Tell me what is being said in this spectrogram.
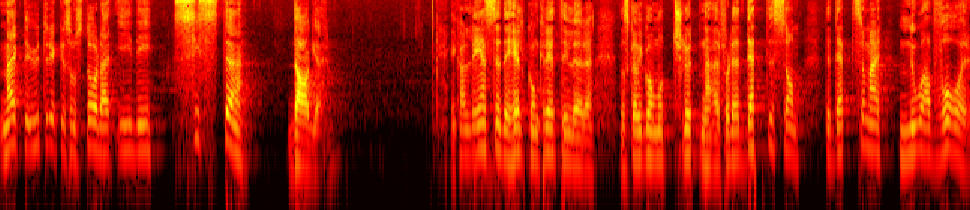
Merk det uttrykket som står der 'i de siste dager'. Jeg kan lese det helt konkret til dere. Da skal vi gå mot slutten her. For det er dette som, det er, dette som er noe av vår,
